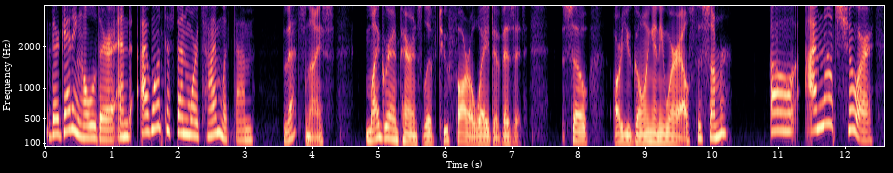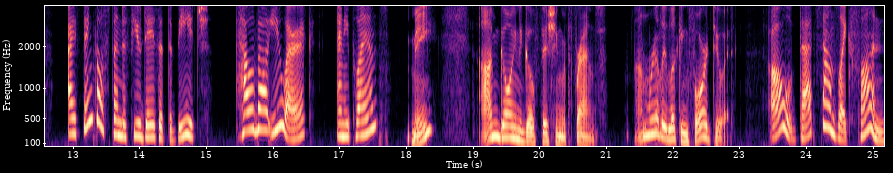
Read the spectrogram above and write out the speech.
They're getting older, and I want to spend more time with them. That's nice. My grandparents live too far away to visit. So, are you going anywhere else this summer? Oh, I'm not sure. I think I'll spend a few days at the beach. How about you, Eric? Any plans? Me? I'm going to go fishing with friends. I'm really looking forward to it. Oh, that sounds like fun.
